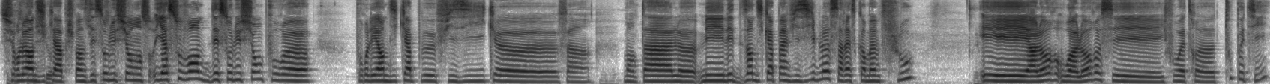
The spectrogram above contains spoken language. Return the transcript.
sur le handicap. Je pense des solutions. Il y a souvent des solutions pour pour les handicaps euh, physiques, euh, enfin mmh. mental, mais les handicaps invisibles, ça reste quand même flou. Et alors, ou alors, c'est, il faut être euh, tout petit,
